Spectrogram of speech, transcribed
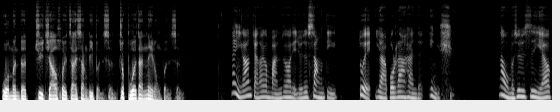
我们的聚焦会在上帝本身，就不会在内容本身。那你刚刚讲到一个蛮重要点，就是上帝对亚伯拉罕的应许。那我们是不是也要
